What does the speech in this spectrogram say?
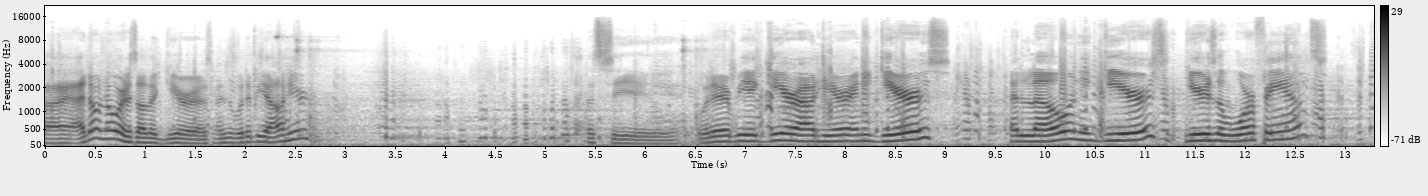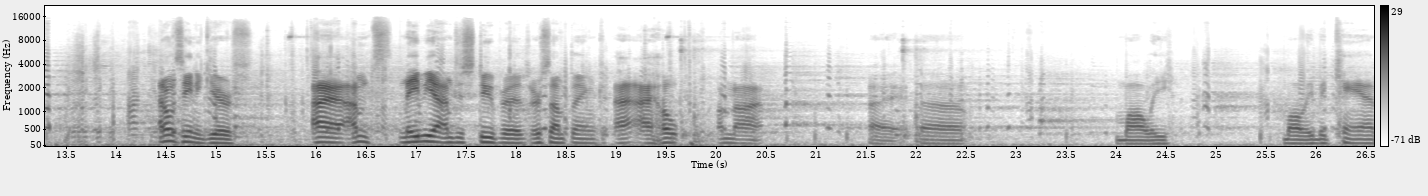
Alright, I don't know where this other gear is. Is- Would it be out here? Let's see. Would there be a gear out here? Any gears? Hello, any gears? Gears of War fans? I don't see any gears. I, I'm maybe I'm just stupid or something. I, I hope I'm not. All right, uh, Mollie, Mollie Macaw.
